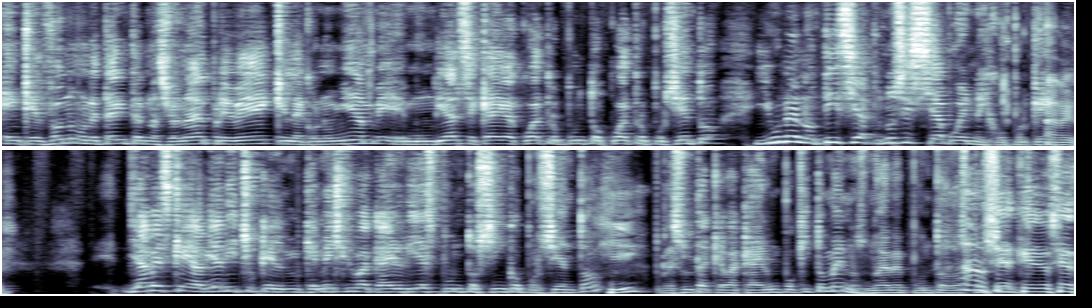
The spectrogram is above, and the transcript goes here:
en que el Fondo Monetario Internacional prevé que la economía eh, mundial se caiga 4.4% y una noticia, pues no sé si sea buena, hijo, porque A ver, ya ves que había dicho que, el- que México iba a caer 10.5%, Sí. resulta que va a caer un poquito menos, 9.2%. ah, o sea, que, o sea,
